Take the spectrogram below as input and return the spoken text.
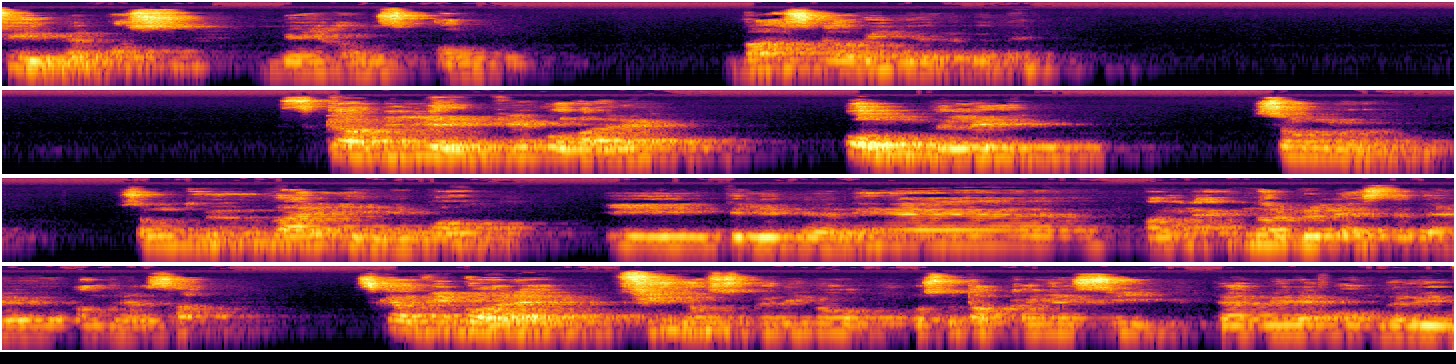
fyller oss med Hans ånd? Hva skal vi gjøre med det? Skal vi leke å være åndelig, som, som du var inne på i til innledning, Magne, når du leste det Andreas sa? Skal vi bare fylle oss med din ånd, og så da kan jeg si det er mer åndelig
